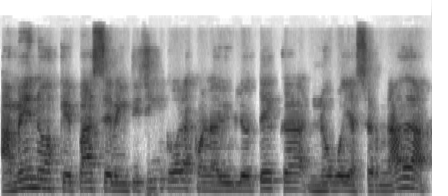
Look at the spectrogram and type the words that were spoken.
a menos que pase 25 horas con la biblioteca, no voy a hacer nada.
